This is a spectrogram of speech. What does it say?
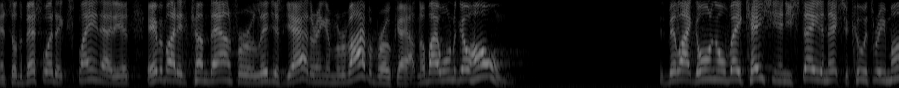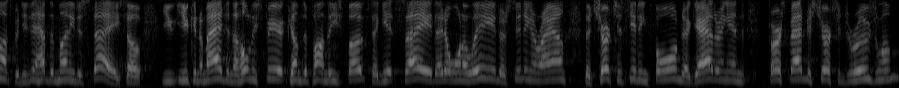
And so, the best way to explain that is everybody had come down for a religious gathering and revival broke out. Nobody wanted to go home. It'd be like going on vacation and you stayed an extra two or three months, but you didn't have the money to stay. So you, you can imagine the Holy Spirit comes upon these folks. They get saved. They don't want to leave. They're sitting around. The church is getting formed. They're gathering in First Baptist Church of Jerusalem.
